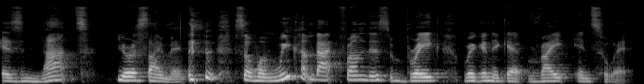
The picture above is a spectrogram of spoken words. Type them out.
is not your assignment. so when we come back from this break, we're going to get right into it.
